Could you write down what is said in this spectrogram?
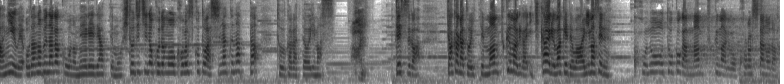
兄上織田信長公の命令であっても人質の子供を殺すことはしなくなったと伺っております。はい。ですがだからといって満腹丸が生き返るわけではありませぬ。この男が満腹丸を殺したのだ。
